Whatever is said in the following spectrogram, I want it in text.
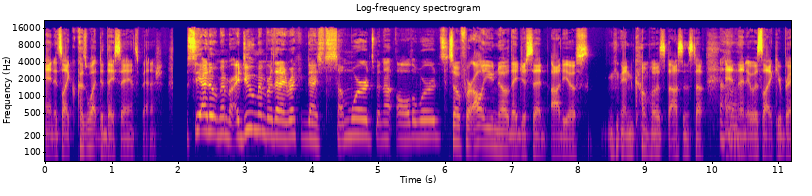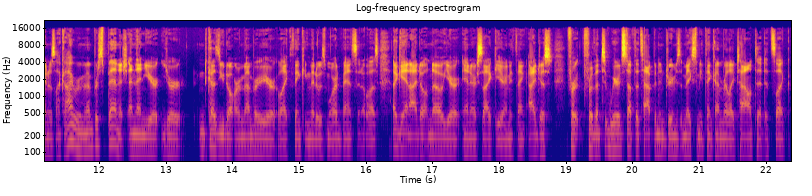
And it's like, because what did they say in Spanish? See, I don't remember. I do remember that I recognized some words, but not all the words. So for all you know, they just said adios and como estas and stuff, Uh-huh. and then it was like your brain was like, I remember Spanish, and then you're you're because you don't remember, you're like thinking that it was more advanced than it was. Again, I don't know your inner psyche or anything. I just for for the t- weird stuff that's happened in dreams, it makes me think I'm really talented. It's like,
